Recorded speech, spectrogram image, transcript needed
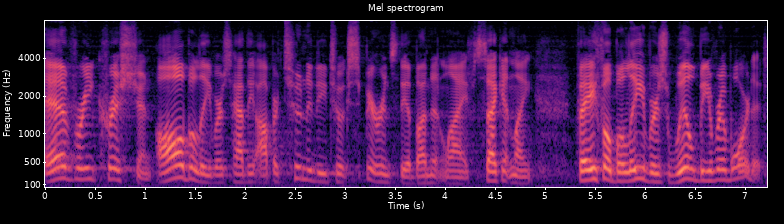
Every Christian, all believers, have the opportunity to experience the abundant life. Secondly, faithful believers will be rewarded.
